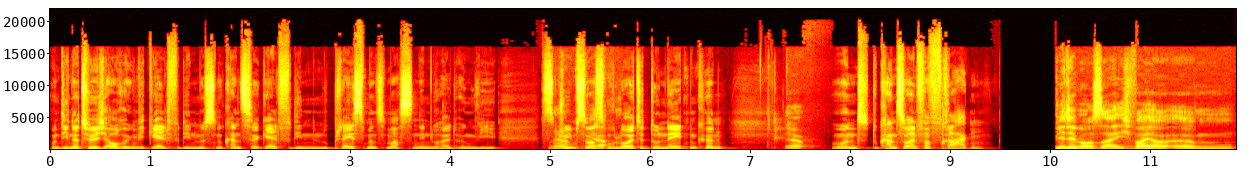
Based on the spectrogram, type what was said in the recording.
und die natürlich auch irgendwie Geld verdienen müssen. Du kannst ja Geld verdienen, indem du Placements machst, indem du halt irgendwie Streams Ja, machst, ja. wo Leute donaten können. Ja. Und du kannst so einfach fragen. Wie dem auch sei, ich war ja ähm,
